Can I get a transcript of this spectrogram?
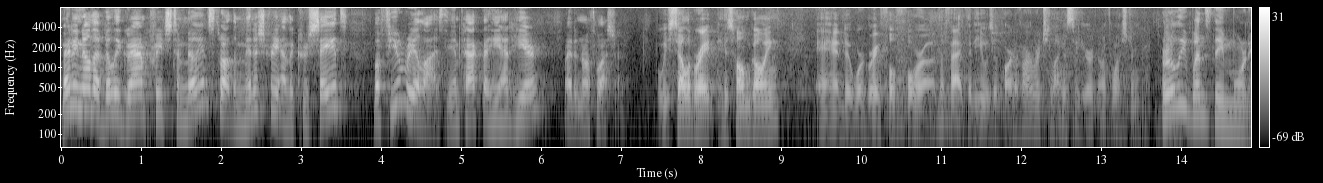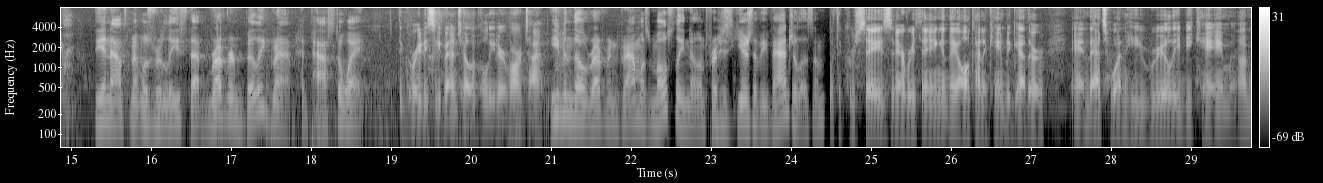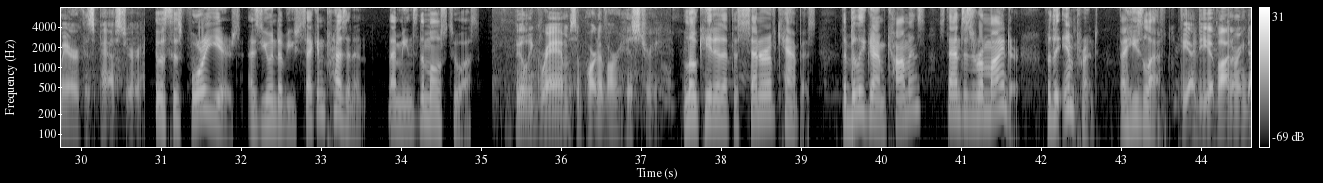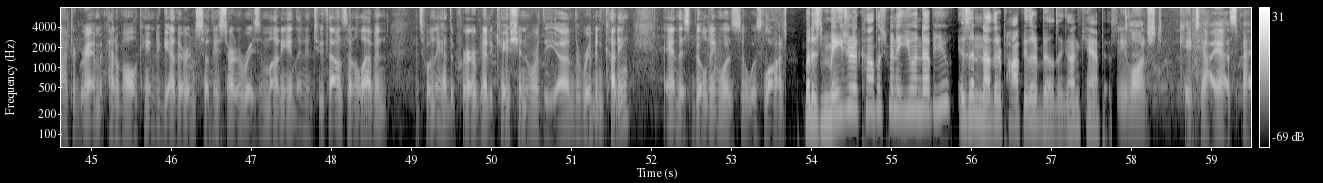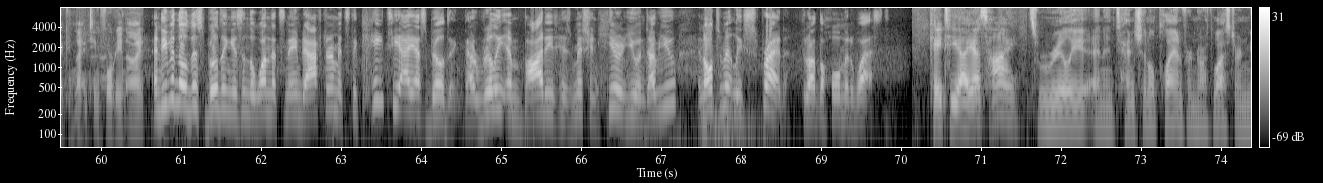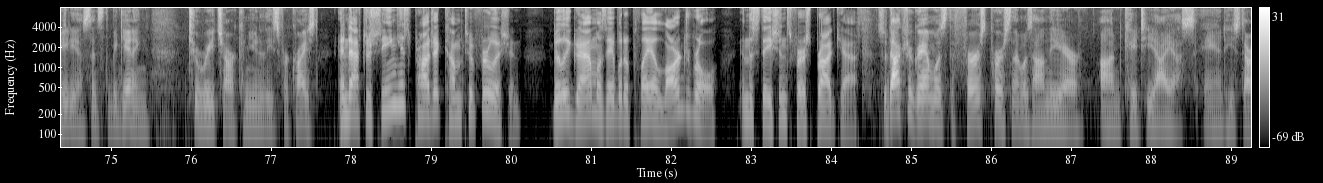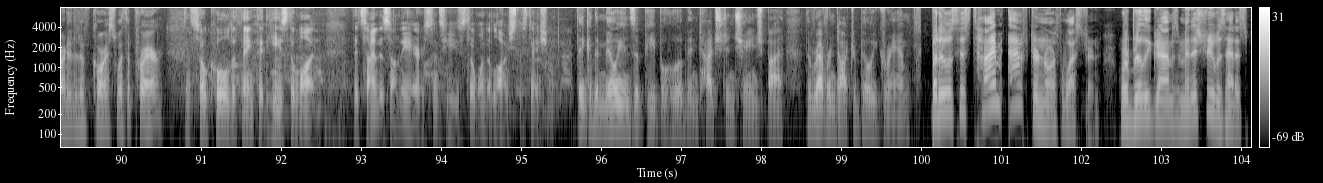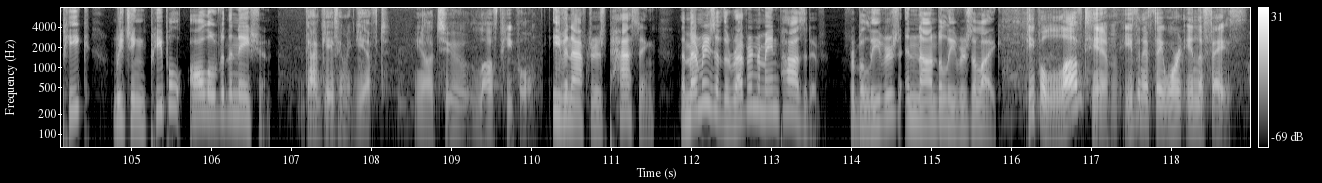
Many know that Billy Graham preached to millions throughout the ministry and the Crusades, but few realize the impact that he had here, right at Northwestern. We celebrate his homegoing, and we're grateful for uh, the fact that he was a part of our rich legacy here at Northwestern. Early Wednesday morning, the announcement was released that Reverend Billy Graham had passed away the greatest evangelical leader of our time. Even though Reverend Graham was mostly known for his years of evangelism, with the Crusades and everything, and they all kind of came together, and that's when he really became America's pastor. It was his four years as UNW's second president that means the most to us. Billy Graham is a part of our history. Located at the center of campus, the Billy Graham Commons stands as a reminder for the imprint that he's left. The idea of honoring Dr. Graham, it kind of all came together, and so they started raising money. And then in 2011, that's when they had the prayer of dedication or the uh, the ribbon cutting, and this building was was launched. But his major accomplishment at UNW is another popular building on campus. He launched KTIS back in 1949. And even though this building isn't the one that's named after him, it's the KTIS building that really embodied his mission here at UNW and ultimately spread throughout the whole Midwest. KTIS High. It's really an intentional plan for Northwestern Media since the beginning to reach our communities for Christ. And after seeing his project come to fruition, Billy Graham was able to play a large role in the station's first broadcast. So Dr. Graham was the first person that was on the air on KTIS, and he started it, of course, with a prayer. It's so cool to think that he's the one that signed us on the air since he's the one that launched the station. Think of the millions of people who have been touched and changed by the Reverend Dr. Billy Graham. But it was his time after Northwestern where Billy Graham's ministry was at its peak, reaching people all over the nation. God gave him a gift, you know, to love people. Even after his passing, the memories of the Reverend remain positive for believers and non believers alike. People loved him, even if they weren't in the faith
